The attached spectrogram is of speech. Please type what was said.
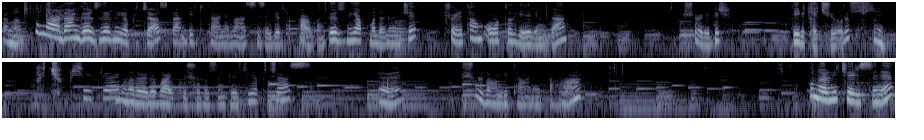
Tamam. Bunlardan gözlerini yapacağız. Ben bir iki tane hemen size gö pardon gözünü yapmadan önce şöyle tam orta yerinden şöyle bir delik açıyoruz. Ay çok şeker. Buna böyle baykuşumuzun gözü yapacağız. Evet. Şuradan bir tane daha. Bunların içerisine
